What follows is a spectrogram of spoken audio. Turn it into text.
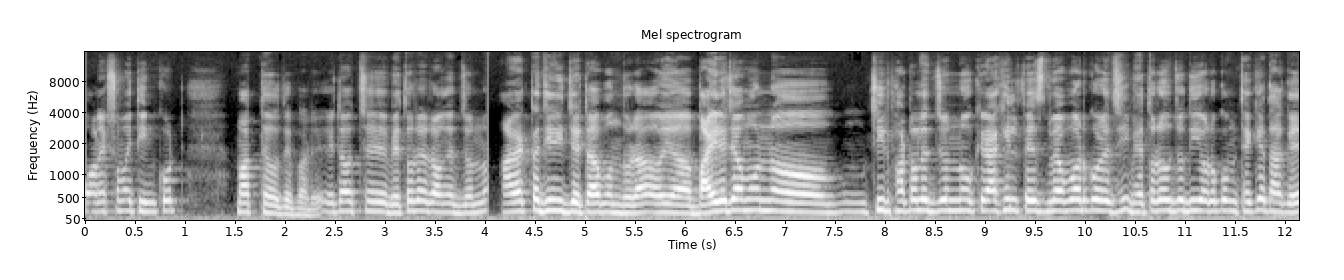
অনেক সময় তিন কোট মারতে হতে পারে। এটা হচ্ছে ভেতরের রঙের জন্য। আর একটা জিনিস যেটা বন্ধুরা ওই বাইরে যেমন আহ, উম, চির ফাটলের জন্য ক্রাকিল পেস্ট ব্যবহার করেছি ভেতরেও যদি ওরকম থেকে থাকে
